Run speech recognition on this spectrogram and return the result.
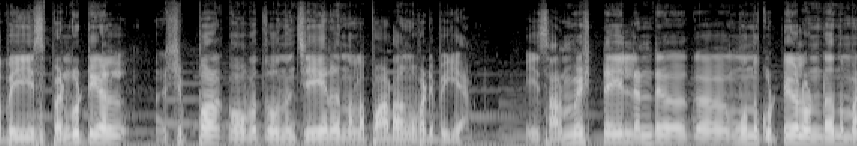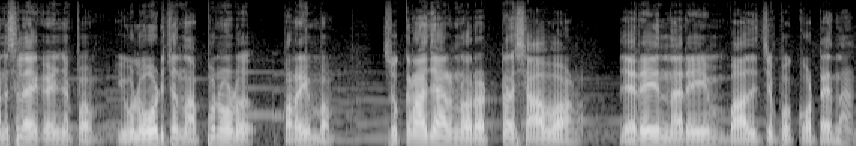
അപ്പോൾ ഈ പെൺകുട്ടികൾ ക്ഷിപ്ര കോപത്തിലൊന്നും ചെയ്യരുതെന്നുള്ള പാഠം അങ്ങ് പഠിപ്പിക്കുകയാണ്. ഈ സർമ്മിഷ്ഠയിൽ രണ്ട് മൂന്ന് കുട്ടികളുണ്ടെന്ന് മനസ്സിലായി കഴിഞ്ഞപ്പം ഇവൾ ഓടിച്ചെന്ന് അപ്പനോട് പറയുമ്പം ശുക്രാചാരൻ ഒരൊറ്റ ശാപമാണ്. ജരയും നരയും ബാധിച്ച് പൊക്കോട്ടെ എന്നാണ്.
